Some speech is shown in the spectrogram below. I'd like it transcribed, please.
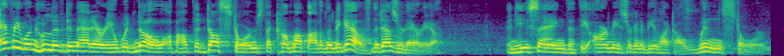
everyone who lived in that area would know about the dust storms that come up out of the Negev, the desert area. And he's saying that the armies are going to be like a windstorm.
